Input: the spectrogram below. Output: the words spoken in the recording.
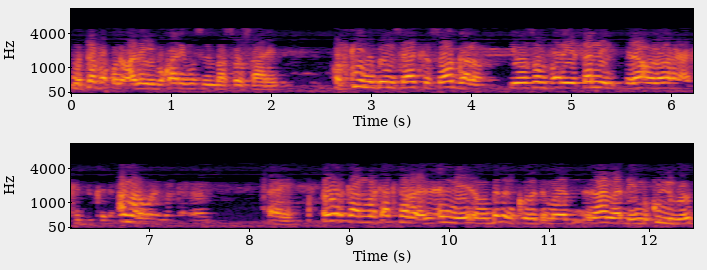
Muttafaqun caleyhi bukhaari muslim baa soo saareen qofkiin hadduu masaajidka soo galo yousan fariisanin ilaa laba ragca ka tukado. Amar way marka amarkaan marka aktaru ahlicilmi ama badankood ama aan la dhihma kulligood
